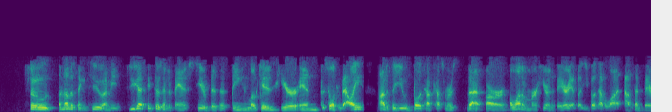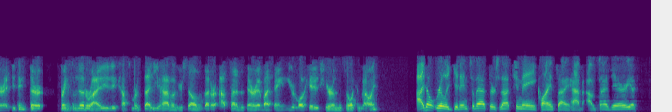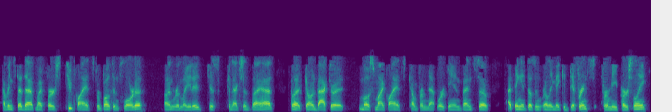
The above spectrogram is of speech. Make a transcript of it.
So another thing too, I mean, do you guys think there's an advantage to your business being located here in the Silicon Valley? Obviously, you both have customers that are a lot of them are here in the Bay Area, but you both have a lot outside the Bay Area. Do you think they're bring some notoriety to customers that you have of yourselves that are outside of this area by saying you're located here in the Silicon Valley? I don't really get into that. There's not too many clients I have outside the area. Having said that, my first two clients were both in Florida unrelated, just connections I had. But going back to it, most of my clients come from networking events, so I think it doesn't really make a difference for me personally.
